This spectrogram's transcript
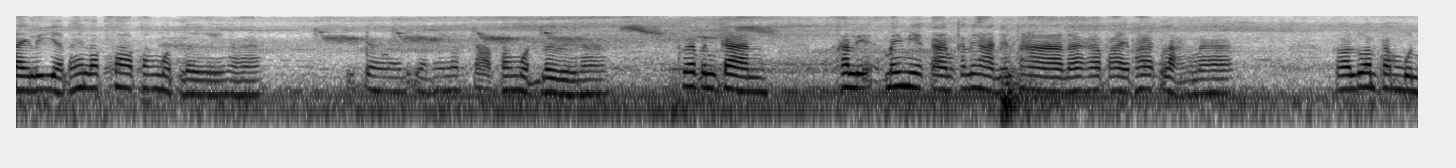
รายละเอียดให้รับทราบทั้งหมดเลยนะคะชี้แจงรายละเอียดให้รับทราบทั้งหมดเลยนะ เพื่อเป็นการ คลิไม่มีการคลิหานินทานะคะ ภายภาคหลังนะคะ ก็ร่วมทำบุญ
